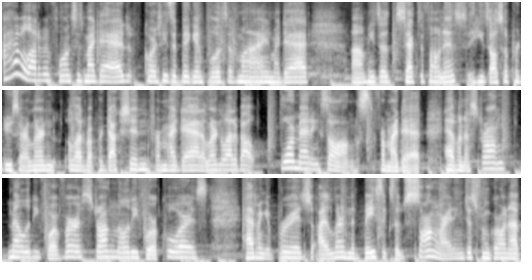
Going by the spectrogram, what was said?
I have a lot of influences. My dad, of course, he's a big influence of mine. My dad, um, he's a saxophonist. He's also a producer. I learned a lot about production from my dad. I learned a lot about formatting songs from my dad, having a strong melody for a verse, strong melody for a chorus, having a bridge. So I learned the basics of songwriting just from growing up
